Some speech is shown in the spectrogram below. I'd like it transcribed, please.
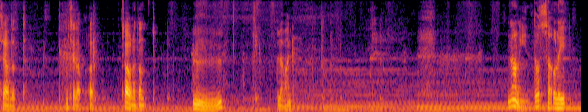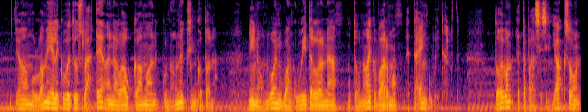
Se on totta. Nyt siellä voi olla saunatonttu. Mm. Kyllä vain. No niin, tossa oli... Ja mulla mielikuvitus lähtee aina laukkaamaan, kun on yksin kotona. Niin on voinut vaan kuvitella nää, mutta on aika varma, että en kuvitellut. Toivon, että pääsisin jaksoon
